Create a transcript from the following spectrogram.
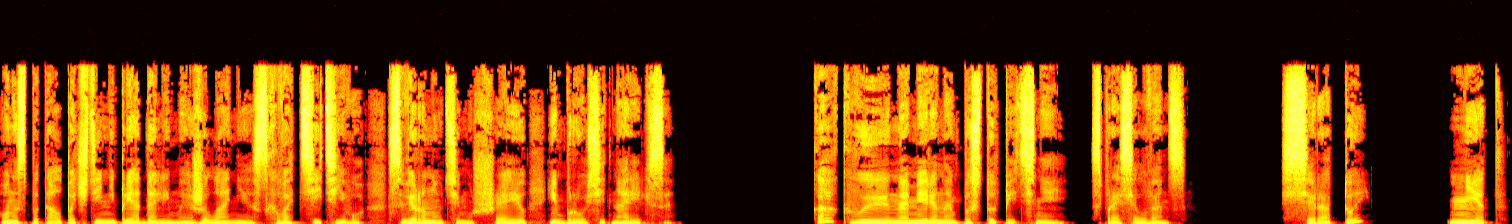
он испытал почти непреодолимое желание схватить его, свернуть ему шею и бросить на рельсы. «Как вы намерены поступить с ней?» — спросил Венс. «С сиротой?» «Нет,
